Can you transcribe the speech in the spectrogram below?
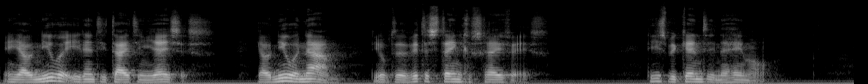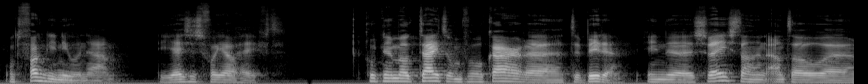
in jouw nieuwe identiteit in Jezus. Jouw nieuwe naam, die op de witte steen geschreven is. Die is bekend in de hemel. Ontvang die nieuwe naam die Jezus voor jou heeft. Goed, neem ook tijd om voor elkaar uh, te bidden. In de zwee staan een aantal uh,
